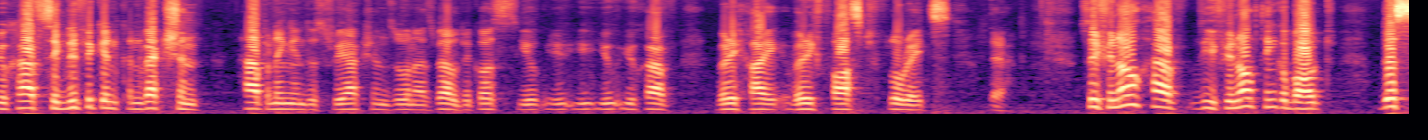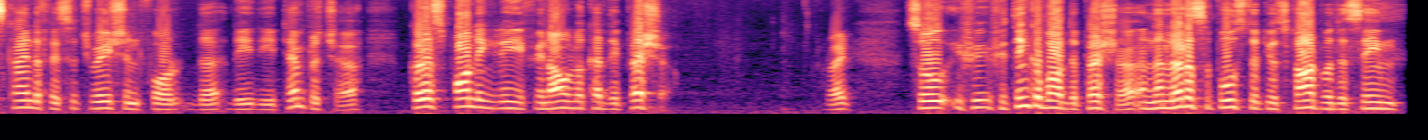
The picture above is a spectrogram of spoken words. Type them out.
you have significant convection happening in this reaction zone as well because you, you, you, you have very high very fast flow rates there. So if you now have if you now think about this kind of a situation for the, the, the temperature correspondingly if you now look at the pressure right. So if you, if you think about the pressure and then let us suppose that you start with the same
